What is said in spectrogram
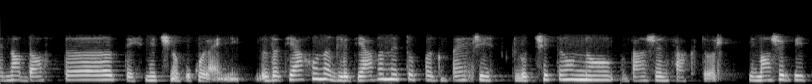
едно доста технично поколение. За тях нагледяването пък беше изключително важен фактор. И може би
